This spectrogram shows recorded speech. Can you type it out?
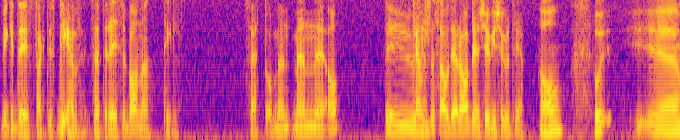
vilket det faktiskt blev sett racerbana till sett då. Men, men eh, ja, ju... kanske Saudiarabien 2023. Ja, och, eh,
